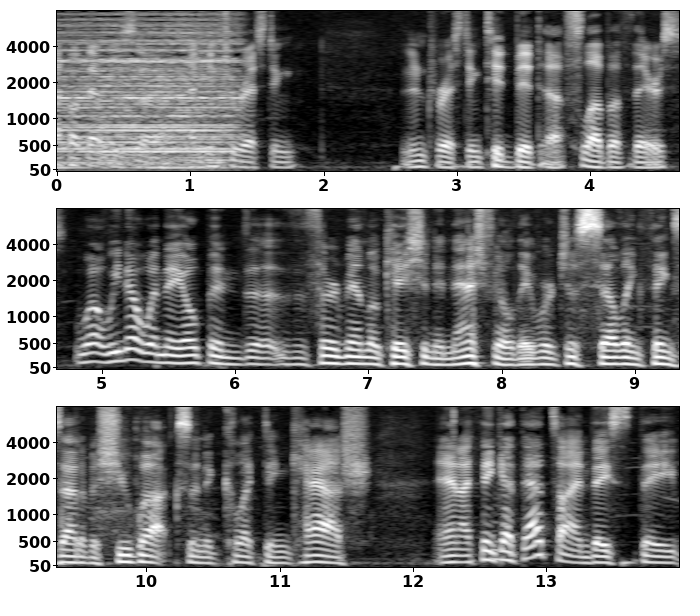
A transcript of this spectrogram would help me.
I thought that was uh, an interesting. An interesting tidbit uh, flub of theirs. Well, we know when they opened uh, the Third Man location in Nashville, they were just selling things out of a shoebox and collecting cash. And I think at that time they they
